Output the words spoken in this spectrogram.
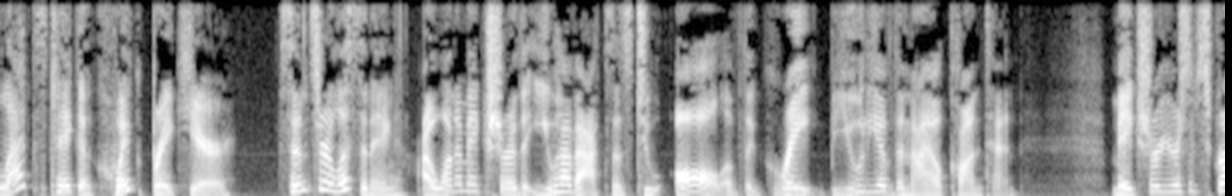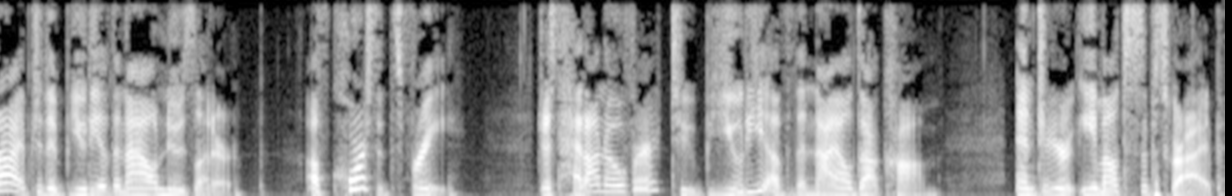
Let's take a quick break here. Since you're listening, I want to make sure that you have access to all of the great Beauty of the Nile content. Make sure you're subscribed to the Beauty of the Nile newsletter. Of course, it's free. Just head on over to beautyofthenile.com. Enter your email to subscribe.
